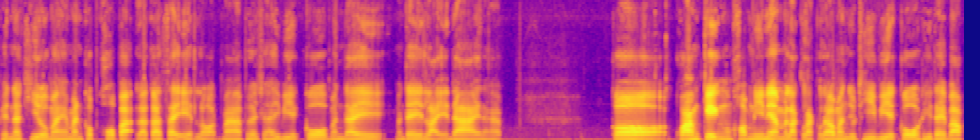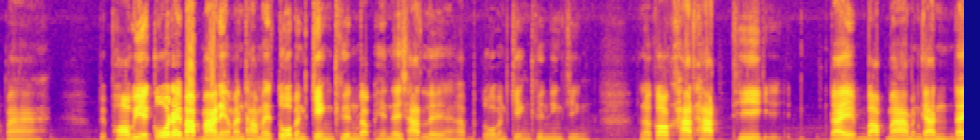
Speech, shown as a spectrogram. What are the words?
Pentakill มาให้มันครบๆอะ่ะแล้วก็ใส่เอ็ดหลอดมาเพื่อจะให้เวียโก้มันได้มันได้ไหลได้นะครับ ก็ความเก่งของคอมนี้เนี่ยมันหลักๆ แล้วมันอยู่ที่เวียโก้ที่ได้บัฟมา พอเวียโก้ได้บัฟมาเนี่ยมันทำให้ตัวมันเก่งขึ้นแบบเห็นได้ชัดเลยนะครับ ตัวมันเก่งขึ้นจริง ๆ แล้วก็คาทัสที่ได้บัฟมาเหมือนกัน ได้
